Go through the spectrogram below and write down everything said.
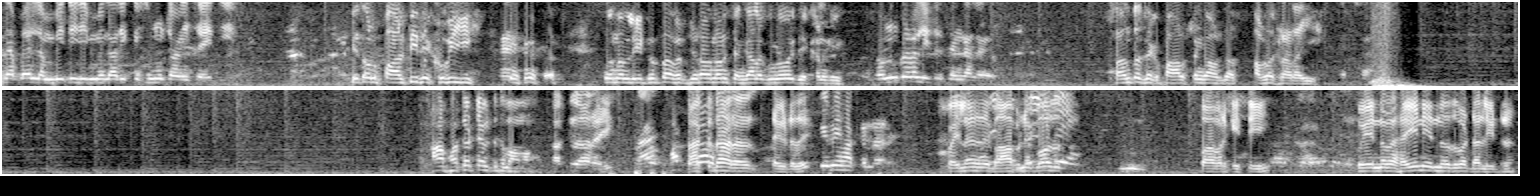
ਤੇ ਆਪੇ ਲੰਬੀ ਦੀ ਜ਼ਿੰਮੇਵਾਰੀ ਕਿਸ ਨੂੰ ਜਾਣੀ ਚਾਹੀਦੀ ਹੈ? ਇਹ ਤਾਂ ਹੁਣ ਪਾਰਟੀ ਦੇਖੂਗੀ ਜੀ। ਉਹਨਾਂ ਲੀਡਰ ਤਾਂ ਫਿਰ ਜਿਹੜਾ ਉਹਨਾਂ ਨੂੰ ਚੰਗਾ ਲੱਗੂਗਾ ਉਹ ਹੀ ਦੇਖਣਗੇ। ਤੁਹਾਨੂੰ ਕਿਹੜਾ ਲੀਡਰ ਚੰਗਾ ਲੱਗਦਾ? ਸਾਨੂੰ ਤਾਂ ਜਗਪਾਲ ਸਿੰਘ ਆਉਂਦਾ ਆਪਣਾ ਖਰਾਣਾ ਜੀ। ਅੱਛਾ। ਹਾਂ ਫਤਿਹ ਟਿਕਟ ਦਵਾਵਾਂ। ਹੱਕਦਾਰ ਹੈ ਜੀ। ਹੈਂ? ਹੱਕਦਾਰ ਟਿਕਟ ਦੇ। ਕਿਵੇਂ ਹੱਕਦਾਰ ਪਹਿਲਾਂ ਇਹਦੇ ਬਾਪ ਨੇ ਬਹੁਤ ਪਾਵਰ ਕੀਤੀ। ਕੋਈ ਇਹਨਾਂ ਦਾ ਹੈ ਹੀ ਨਹੀਂ ਇਹਨਾਂ ਤੋਂ ਵੱਡਾ ਲੀਡਰ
